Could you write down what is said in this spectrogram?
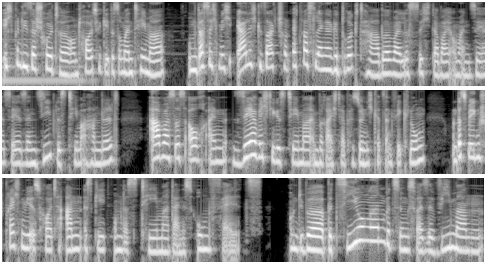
Ich bin Lisa Schröter und heute geht es um ein Thema, um das ich mich ehrlich gesagt schon etwas länger gedrückt habe, weil es sich dabei um ein sehr, sehr sensibles Thema handelt. Aber es ist auch ein sehr wichtiges Thema im Bereich der Persönlichkeitsentwicklung. Und deswegen sprechen wir es heute an. Es geht um das Thema deines Umfelds. Und über Beziehungen beziehungsweise wie man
